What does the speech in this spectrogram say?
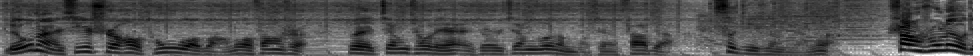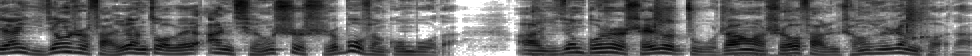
刘暖曦事后通过网络方式对江秋莲，也就是江哥的母亲发表刺激性言论。上述六点已经是法院作为案情事实部分公布的啊，已经不是谁的主张了，是有法律程序认可的。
